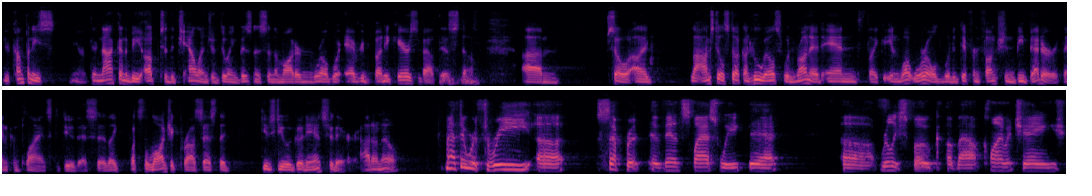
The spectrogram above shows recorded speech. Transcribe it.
your companies, you know, they're not going to be up to the challenge of doing business in the modern world where everybody cares about this stuff. Um, so I, I'm still stuck on who else would run it, and like in what world would a different function be better than compliance to do this? Uh, like, what's the logic process that gives you a good answer there? I don't know. Matt, there were three uh, separate events last week that uh, really spoke about climate change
